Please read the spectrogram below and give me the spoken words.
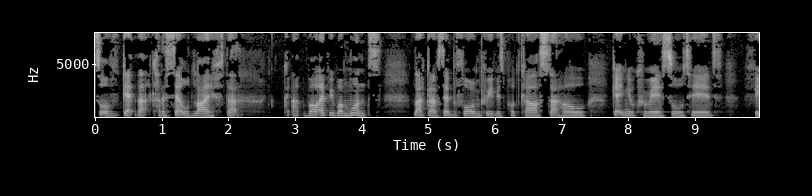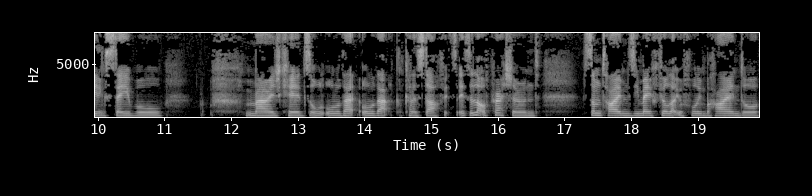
sort of get that kind of settled life that uh, well everyone wants. Like I've said before in previous podcasts, that whole getting your career sorted, feeling stable, marriage, kids, all all of that, all of that kind of stuff. It's it's a lot of pressure, and sometimes you may feel like you're falling behind, or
